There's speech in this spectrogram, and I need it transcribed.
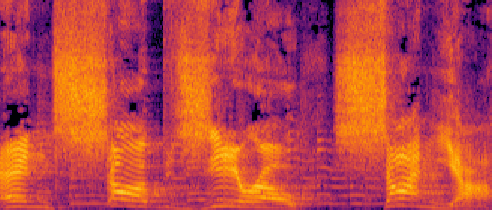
And Sub-Zero! Sonya!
